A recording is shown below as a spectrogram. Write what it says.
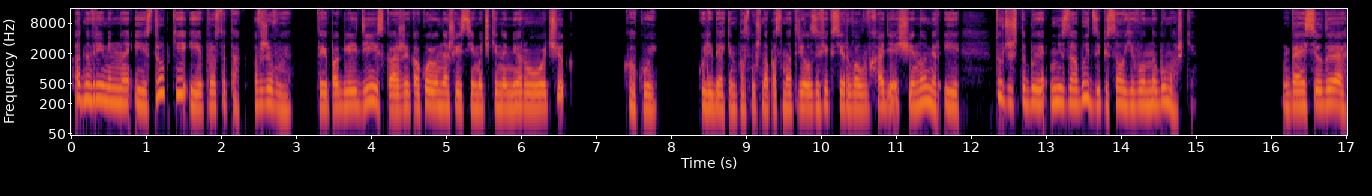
Одновременно и из трубки, и просто так, вживую. «Ты погляди и скажи, какой у нашей Симочки номерочек?» «Какой?» Кулебякин послушно посмотрел, зафиксировал входящий номер и тут же, чтобы не забыть, записал его на бумажке. «Дай сюда!»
